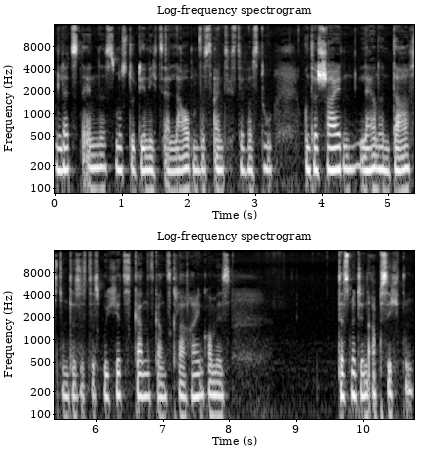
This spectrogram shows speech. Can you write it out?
Und letzten Endes musst du dir nichts erlauben. Das Einzige, was du unterscheiden, lernen darfst, und das ist das, wo ich jetzt ganz, ganz klar reinkomme, ist das mit den Absichten,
